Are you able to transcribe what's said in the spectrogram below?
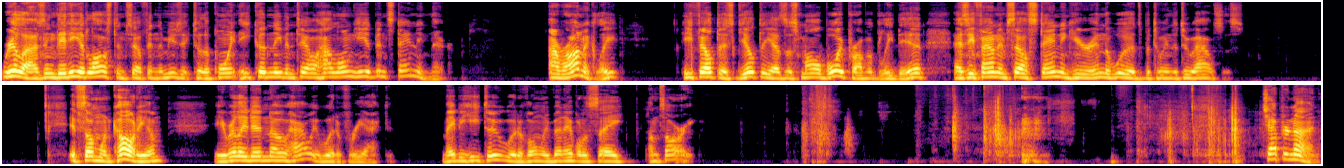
realizing that he had lost himself in the music to the point he couldn't even tell how long he had been standing there. Ironically, He felt as guilty as a small boy probably did as he found himself standing here in the woods between the two houses. If someone caught him, he really didn't know how he would have reacted. Maybe he too would have only been able to say, I'm sorry. Chapter 9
